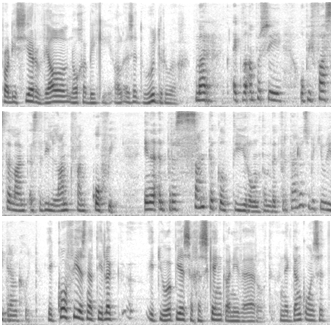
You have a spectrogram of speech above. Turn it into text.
produseer wel nog 'n bietjie al is dit hoe droog. Maar ek wil amper sê op die vasteland is dit die land van koffie en 'n interessante kultuur rondom dit. Vertel ons 'n bietjie oor die drinkgoed. Die koffie is natuurlik Ethiopië se geskenk aan die wêreld en ek dink ons het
